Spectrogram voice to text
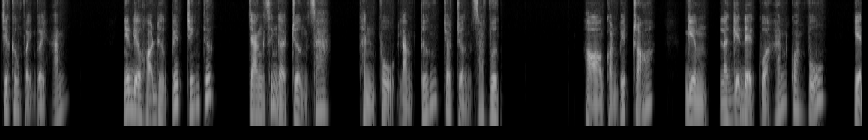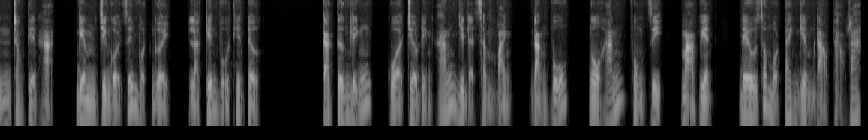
chứ không phải người Hán. Nhưng điều họ được biết chính thức, chàng sinh ở Trường Sa, thần phụ làm tướng cho Trường Sa Vương. Họ còn biết rõ, Nghiêm là nghĩa đệ của Hán Quang Vũ, hiện trong thiên hạ, Nghiêm chỉ ngồi dưới một người là Kiến Vũ Thiên Tử. Các tướng lĩnh của triều đình Hán như là Sầm Bành, Đặng Vũ, Ngô Hán, Phùng Dị, Mã Viện đều do một tay Nghiêm đào tạo ra.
